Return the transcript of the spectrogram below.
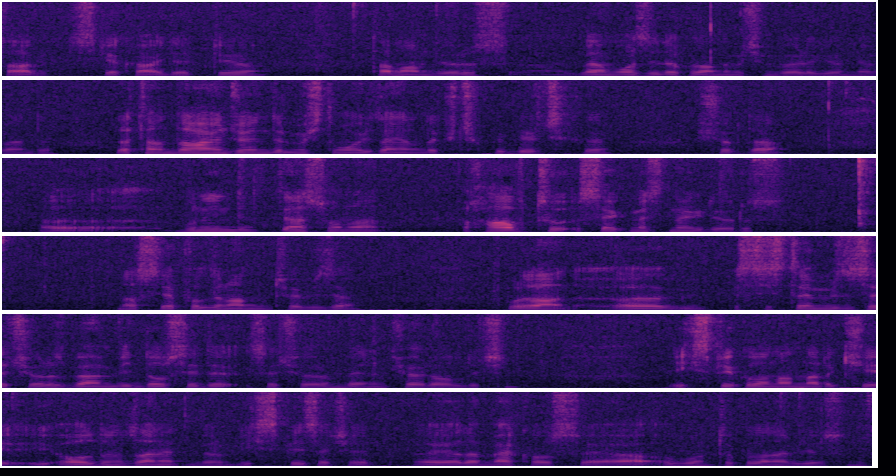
Sabit diske kaydet diyor. Tamam diyoruz. Ben Mozilla kullandığım için böyle görünüyor bende. Zaten daha önce indirmiştim o yüzden yanında küçük bir bir çıktı. Şurada. E, Bunu indirdikten sonra How to sekmesine gidiyoruz nasıl yapıldığını anlatıyor bize. Buradan e, sistemimizi seçiyoruz. Ben Windows 7 seçiyorum. Benimki öyle olduğu için. XP kullananlar ki olduğunu zannetmiyorum. XP seçip e, ya da macOS veya Ubuntu kullanabiliyorsunuz.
